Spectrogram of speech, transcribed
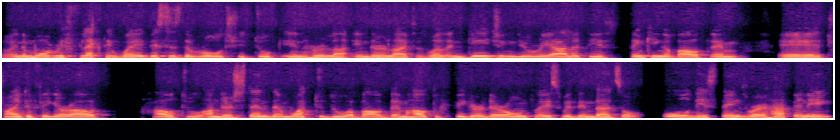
so in a more reflective way, this is the role she took in her li- in their lives as well, engaging new realities, thinking about them, uh, trying to figure out how to understand them, what to do about them, how to figure their own place within that. So all these things were happening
